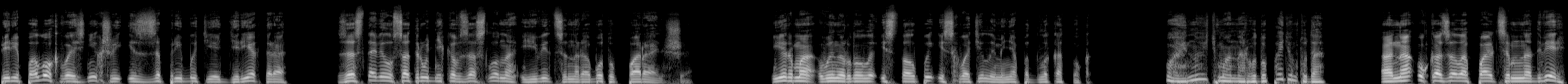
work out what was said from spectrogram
Переполох, возникший из-за прибытия директора, заставил сотрудников заслона явиться на работу пораньше. Ирма вынырнула из толпы и схватила меня под локоток. «Ой, ну и тьма народу, пойдем туда». Она указала пальцем на дверь,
